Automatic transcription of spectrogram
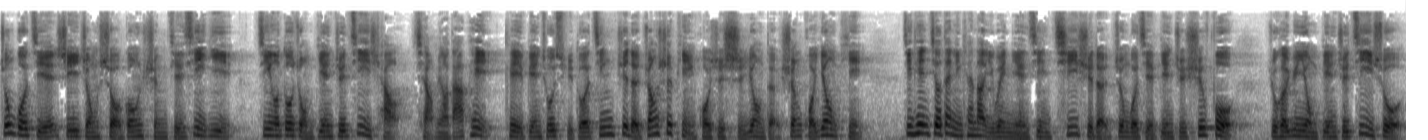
中国结是一种手工绳结技艺，经由多种编织技巧巧妙搭配，可以编出许多精致的装饰品或是实用的生活用品。今天就带您看到一位年近七十的中国结编织师傅，如何运用编织技术，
